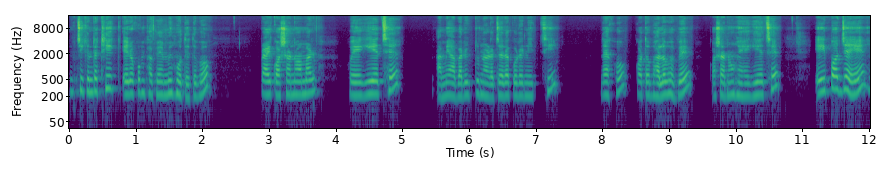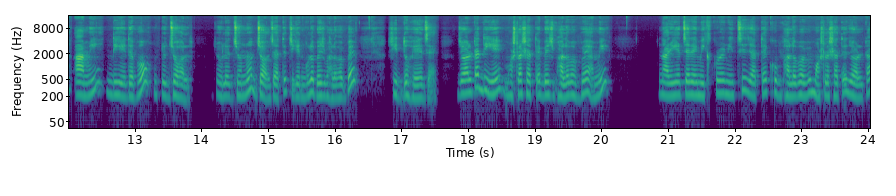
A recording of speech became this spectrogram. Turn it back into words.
চিকেনটা ঠিক এরকমভাবে আমি হতে দেবো। প্রায় কষানো আমার হয়ে গিয়েছে। আমি আবার একটু নাড়াচাড়া করে নিচ্ছি। দেখো কত ভালোভাবে কষানো হয়ে গিয়েছে। এই পর্যায়ে আমি দিয়ে দেব একটু জল। জলের জন্য জল যাতে চিকেনগুলো বেশ ভালোভাবে সিদ্ধ হয়ে যায়। জলটা দিয়ে মশলার সাথে বেশ ভালোভাবে আমি নাড়িয়ে চাড়িয়ে মিক্স করে নিচ্ছি যাতে খুব ভালোভাবে মশলার সাথে জলটা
